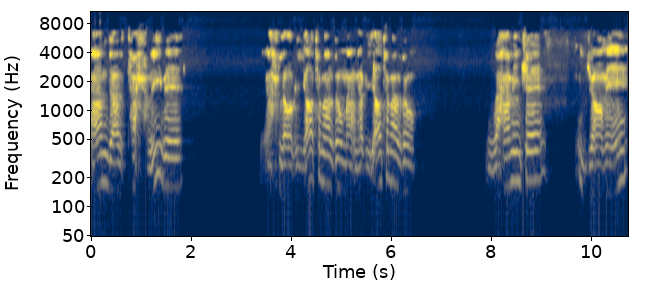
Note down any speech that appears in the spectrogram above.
هم در تخریب اخلاقیات مردم معنویات مردم و همین که جامعه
